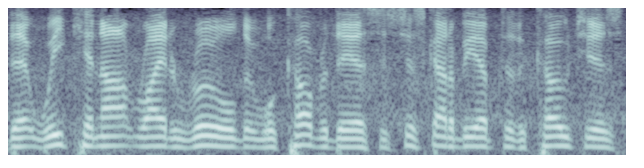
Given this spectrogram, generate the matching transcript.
that we cannot write a rule that will cover this. It's just got to be up to the coaches."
